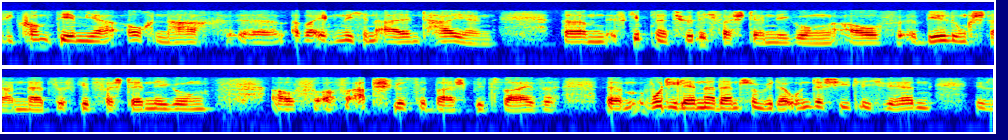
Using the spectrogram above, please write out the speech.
Sie kommt dem ja auch nach, äh, aber eben nicht in allen Teilen. Ähm, es gibt natürlich Verständigungen auf Bildungsstandards, es gibt Verständigungen auf, auf Abschlüsse beispielsweise. Ähm, wo die Länder dann schon wieder unterschiedlich werden, ist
